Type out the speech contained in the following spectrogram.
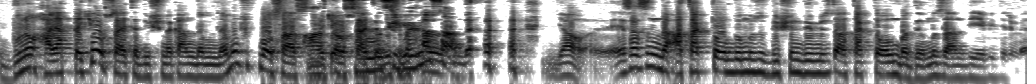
Bunu hayattaki offside'a düşmek anlamında mı? Futbol sahasındaki offside'a düşmek anlamında. ya esasında atakta olduğumuzu düşündüğümüzde atakta olmadığımız an diyebilirim.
